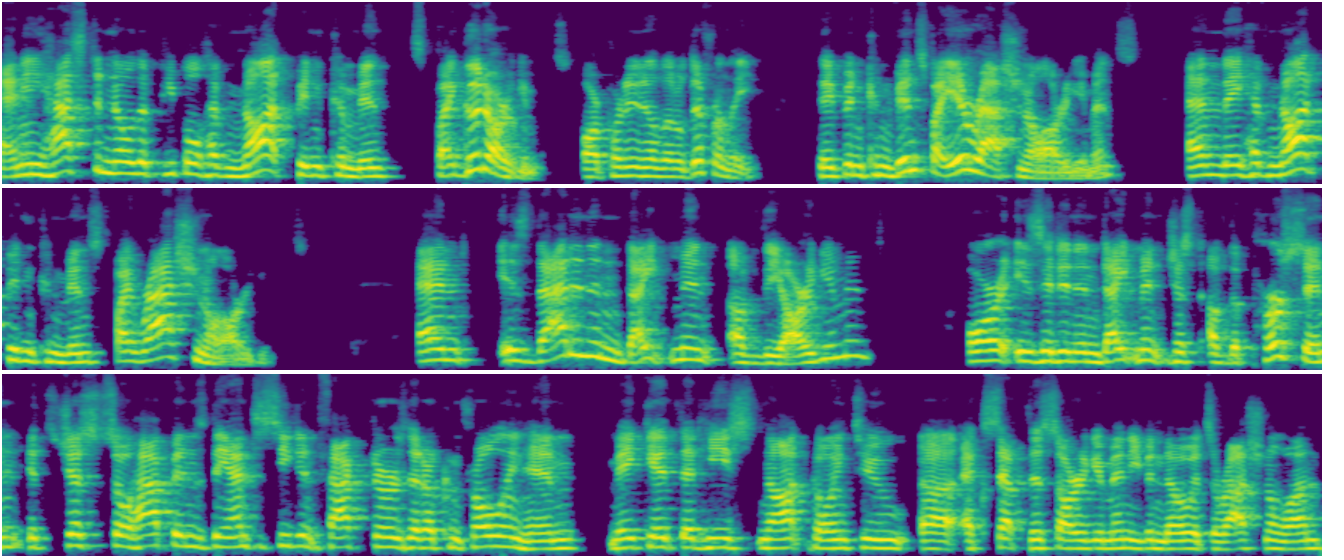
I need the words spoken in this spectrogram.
And he has to know that people have not been convinced by good arguments, or put it a little differently, They've been convinced by irrational arguments, and they have not been convinced by rational arguments. And is that an indictment of the argument? Or is it an indictment just of the person? It's just so happens the antecedent factors that are controlling him make it that he's not going to uh, accept this argument, even though it's a rational one,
